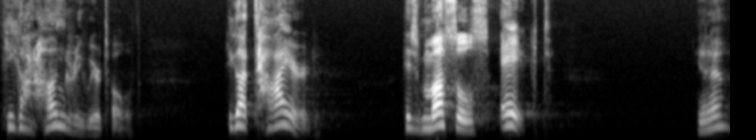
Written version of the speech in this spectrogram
he got hungry, we are told. He got tired. His muscles ached. You know?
